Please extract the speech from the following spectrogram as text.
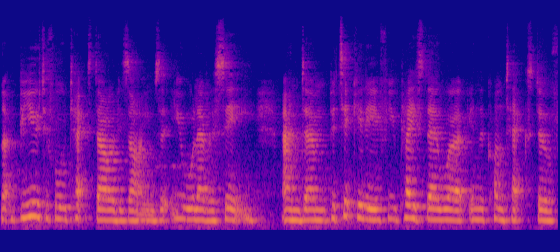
like beautiful textile designs that you will ever see, and um, particularly if you place their work in the context of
